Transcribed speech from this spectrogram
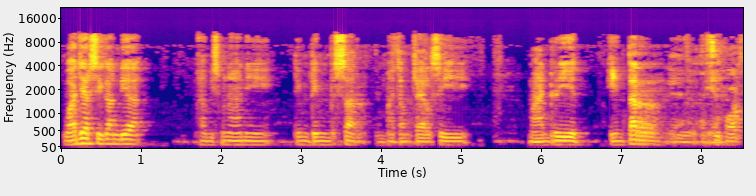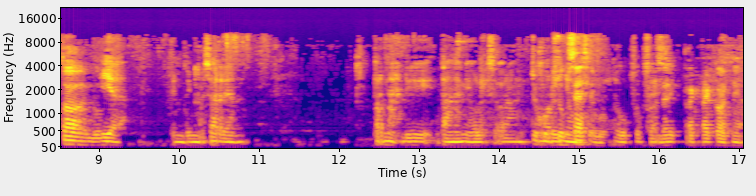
wajar sih kan dia habis menangani tim-tim besar macam Chelsea, Madrid, Inter gitu. FC Ya. Porto bung Iya, tim-tim besar yang pernah ditangani oleh seorang cukup Mourinho. sukses ya bung Cukup sukses. dari track recordnya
